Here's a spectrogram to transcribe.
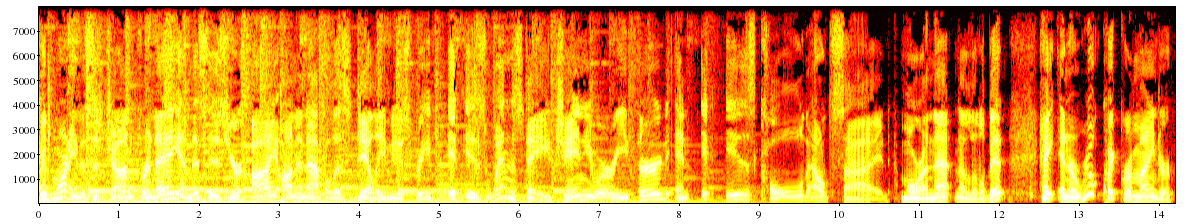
Good morning. This is John Frenaye, and this is your Eye on Annapolis daily news brief. It is Wednesday, January 3rd, and it is cold outside. More on that in a little bit. Hey, and a real quick reminder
